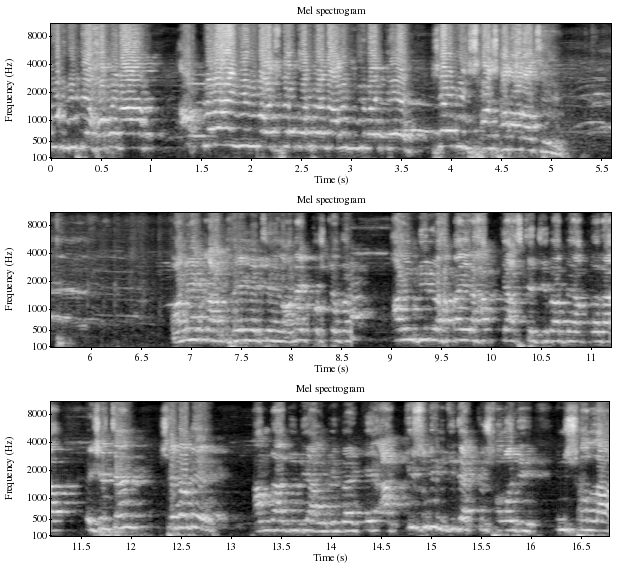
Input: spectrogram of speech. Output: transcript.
করে দিতে হবে না। আপনারাই নির্বাচিত করবেন আলমগীর ভাইকে সেই বিশ্বাস আমার আছে। অনেক রাত হয়ে গেছে, অনেক কষ্ট করে আলমগীর ভাইয়ের হাতকে আজকে যেভাবে আপনারা এসেছেন, সেভাবে আমরা যদি আলমগীর ভাইকে আর কিছুদিন যদি একটু সময় দিই ইনশাল্লাহ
